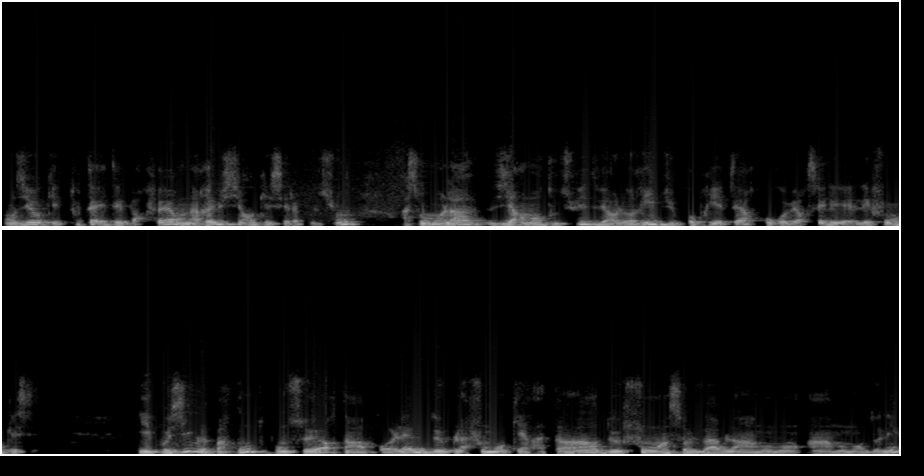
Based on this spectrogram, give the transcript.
On se dit, OK, tout a été parfait, on a réussi à encaisser la caution. À ce moment-là, virement tout de suite vers le RIB du propriétaire pour reverser les, fonds encaissés. Il est possible, par contre, qu'on se heurte à un problème de plafond bancaire atteint, de fonds insolvables à un moment, à un moment donné.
